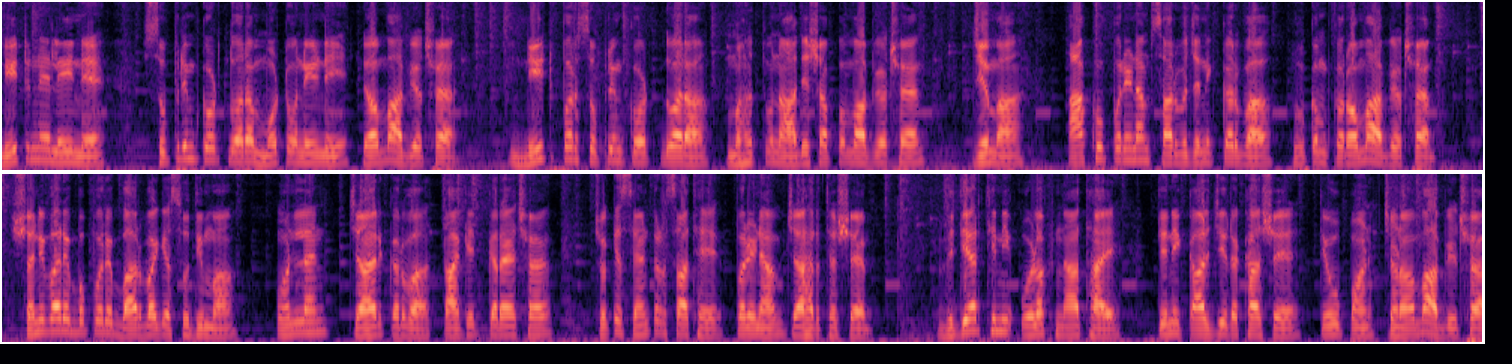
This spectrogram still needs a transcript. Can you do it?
નીટને લઈને સુપ્રીમ કોર્ટ દ્વારા મોટો નિર્ણય લેવામાં આવ્યો છે. નીટ પર સુપ્રીમ કોર્ટ દ્વારા મહત્વનો આદેશ આપવામાં આવ્યો છે, જેમાં આખું પરિણામ સાર્વજનિક કરવા હુકમ કરવામાં આવ્યો છે. શનિવારે બપોરે બાર વાગ્યા સુધીમાં ઓનલાઈન જાહેર કરવા તાકીદ કરાય છે જોકે સેન્ટર સાથે પરિણામ જાહેર થશે. વિદ્યાર્થીની ઓળખ ના થાય તેની કાળજી રખાશે તેવું પણ જણાવવામાં આવ્યું છે.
